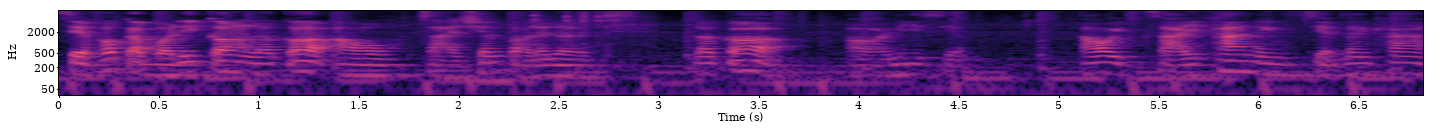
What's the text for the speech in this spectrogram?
เสียบเข้ากับบอดี้กล้อง แล้วก็เอาสายเชื่อมต่อได้เลย แล้วก็เอาอันนี้เสียบ เอาอีกสายข้างหนึ่งเสียบด้านข้าง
